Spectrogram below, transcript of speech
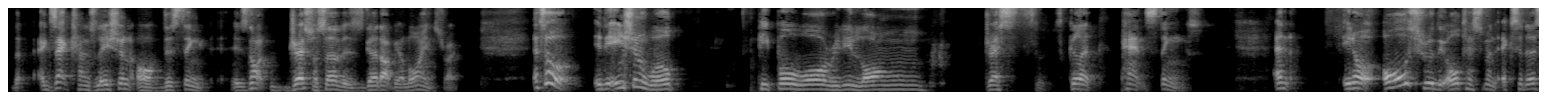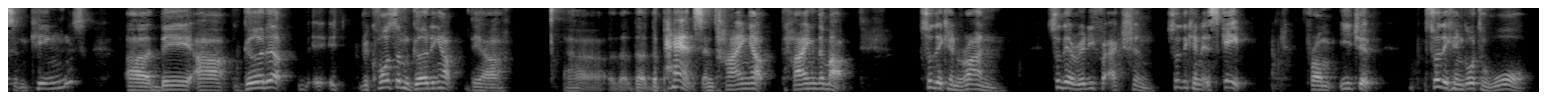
the, exact translation of this thing. It's not dress for service, gird up your loins, right? And so, in the ancient world, people wore really long dress, skirt, pants things. And, you know, all through the Old Testament, Exodus and Kings, uh, they are girded up, it, records them girding up their uh, the, the, the pants and tying up, tying them up so they can run, so they're ready for action, so they can escape from Egypt, so they can go to war.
